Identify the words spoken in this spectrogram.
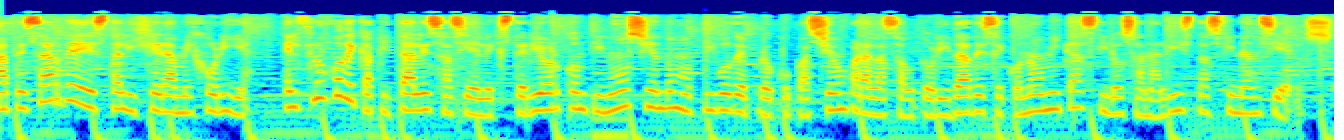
A pesar de esta ligera mejoría, el flujo de capitales hacia el exterior continuó siendo motivo de preocupación para las autoridades económicas y los analistas financieros.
